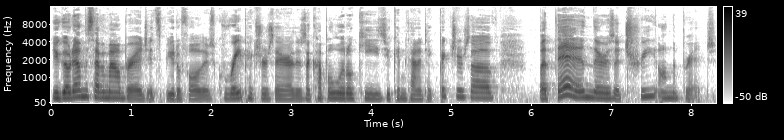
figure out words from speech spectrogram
you go down the seven mile bridge. It's beautiful. There's great pictures there. There's a couple little keys you can kind of take pictures of. But then there's a tree on the bridge.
